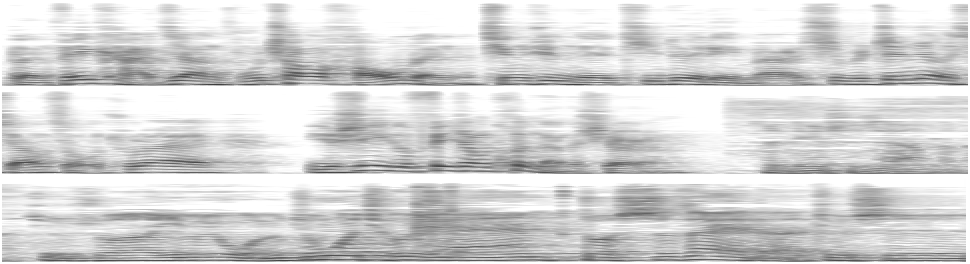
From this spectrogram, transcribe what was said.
本菲卡这样不超豪门青训的梯队里面，是不是真正想走出来，也是一个非常困难的事儿啊？肯定是这样的了，就是说，因为我们中国球员说实在的，就是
